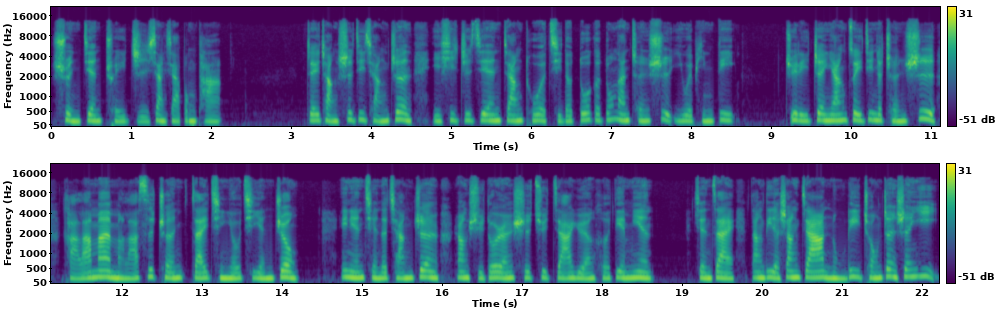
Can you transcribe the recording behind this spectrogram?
瞬间垂直向下崩塌。这一场世纪强震一夕之间将土耳其的多个东南城市夷为平地。距离震央最近的城市卡拉曼马拉斯城灾情尤其严重。一年前的强震让许多人失去家园和店面，现在当地的商家努力重振生意。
